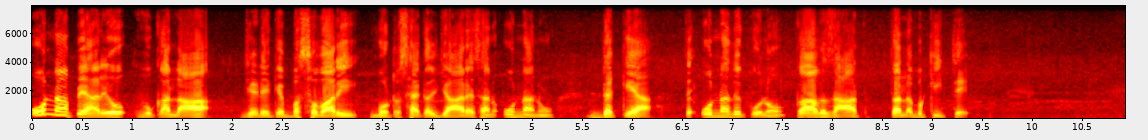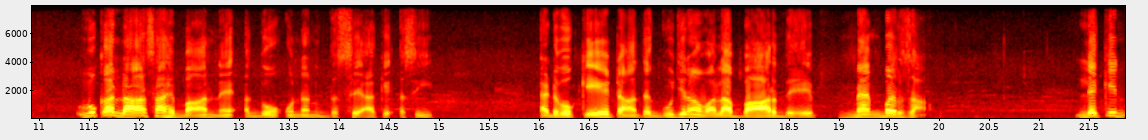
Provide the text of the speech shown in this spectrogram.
ਉਹਨਾਂ ਪਿਆਰਿਓ ਵਕਾਲਾ ਜਿਹੜੇ ਕਿ ਬਸਵਾਰੀ ਮੋਟਰਸਾਈਕਲ ਜਾ ਰਹੇ ਸਨ, ਉਹਨਾਂ ਨੂੰ ਡੱਕਿਆ ਤੇ ਉਹਨਾਂ ਦੇ ਕੋਲੋਂ ਕਾਗਜ਼ਾਤ ਤਲਬ ਕੀਤੇ। ਵਕਾਲਾ ਸਾਹਿਬਾਨ ਨੇ ਅੱਗੋਂ ਉਹਨਾਂ ਨੂੰ ਦੱਸਿਆ ਕਿ ਅਸੀਂ ਐਡਵੋਕੇਟ ਹਾਂ ਤੇ ਗੁਜਰਾਂ ਵਾਲਾ ਬਾਰ ਦੇ ਮੈਂਬਰਸ ਹਾਂ ਲੇਕਿਨ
